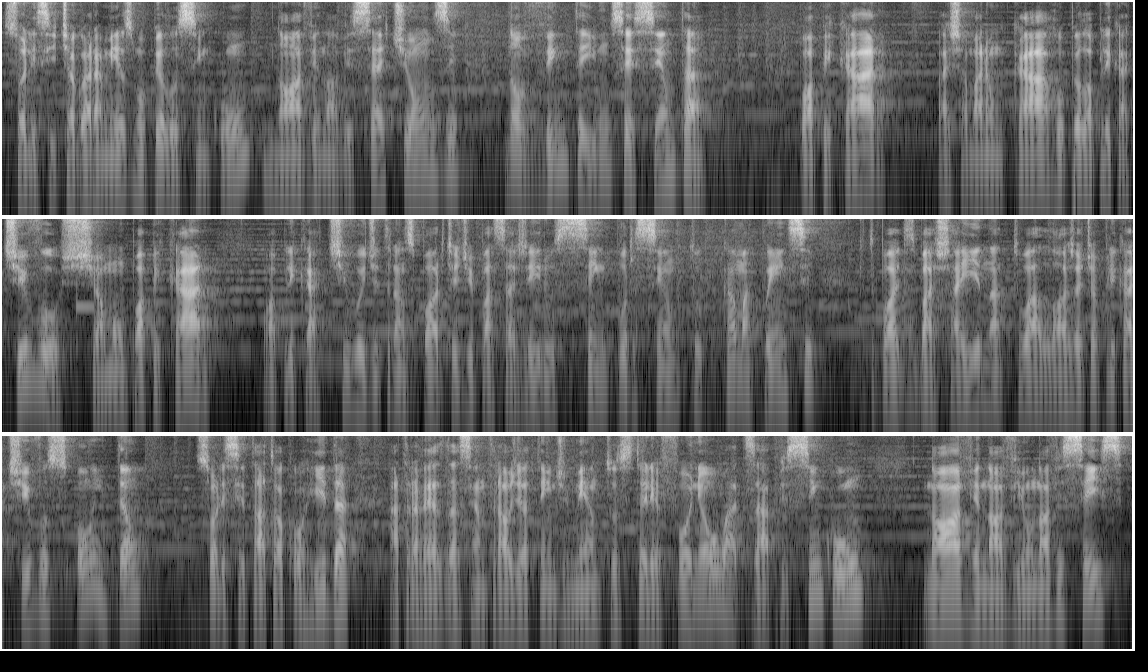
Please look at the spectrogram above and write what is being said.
Solicite agora mesmo pelo 51 99711 9160. Popcar, vai chamar um carro pelo aplicativo? Chama um Popcar, o aplicativo de transporte de passageiros 100% camaquense, que tu podes baixar aí na tua loja de aplicativos ou então solicitar tua corrida através da central de atendimentos telefone ou WhatsApp 51 99196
